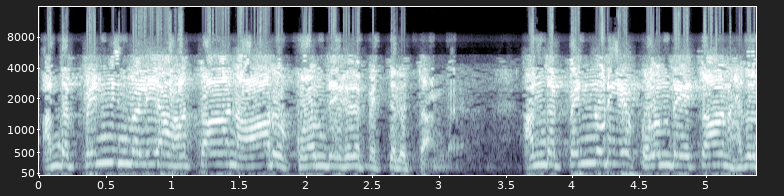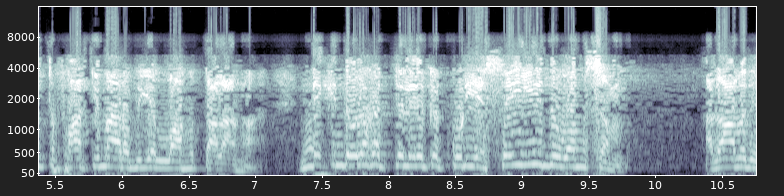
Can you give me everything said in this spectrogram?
அந்த பெண்ணின் வழியாகத்தான் ஆறு குழந்தைகளை பெற்றெடுத்தாங்க. அந்த பெண்ணுடைய குழந்தை தான் ஹதரத் ஃபாத்திமா ரபியல்லாஹு தாலாகா இன்னைக்கு இந்த உலகத்தில் இருக்கக்கூடிய செய்து வம்சம் அதாவது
